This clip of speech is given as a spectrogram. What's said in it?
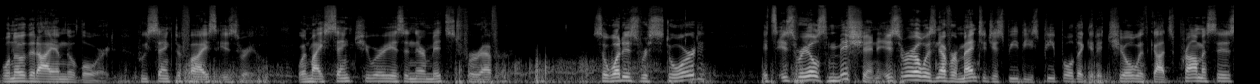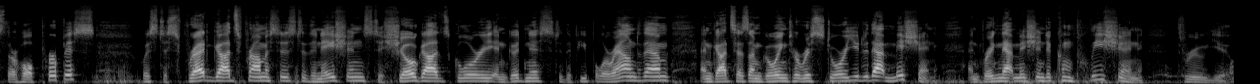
will know that I am the Lord, who sanctifies Israel, when my sanctuary is in their midst forever. So, what is restored? It's Israel's mission. Israel was never meant to just be these people that get to chill with God's promises. Their whole purpose was to spread God's promises to the nations, to show God's glory and goodness to the people around them. And God says, I'm going to restore you to that mission and bring that mission to completion through you.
